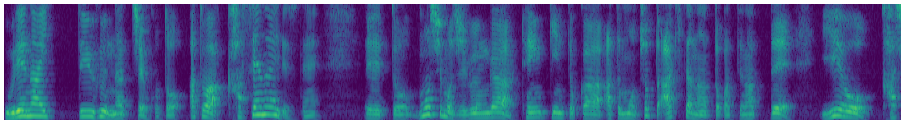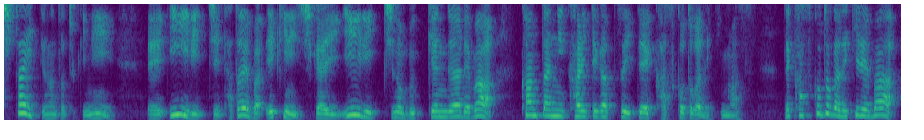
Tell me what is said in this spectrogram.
売れないっていうふうになっちゃうこと。あとは貸せないですね。えーと、もしも自分が転勤とかあともうちょっと飽きたなとかってなって家を貸したいってなった時に、えー、いい立地例えば駅に近いいい立地の物件であれば簡単に借り手がついて貸すことができます。で貸すことができれば、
